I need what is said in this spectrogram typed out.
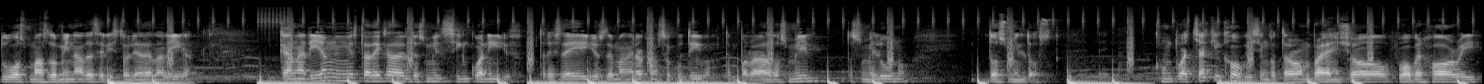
dúos más dominantes de la historia de la liga ganarían en esta década del 2005 anillos, tres de ellos de manera consecutiva, temporada 2000, 2001, 2002. Junto a Chucky Kobe se encontraron Brian Shaw, Robert Horry,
